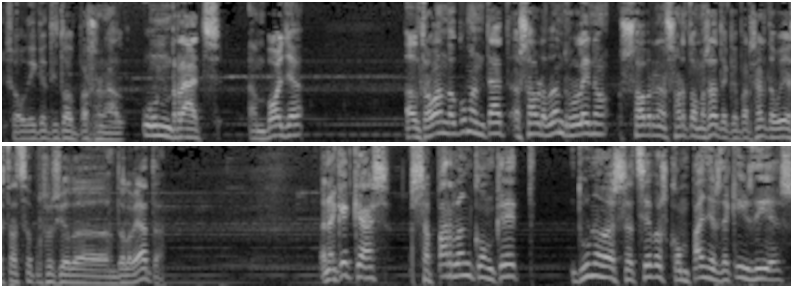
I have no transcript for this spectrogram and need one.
això ho dic a títol personal, un raig amb bolla, el trobant documentat a sobre d'en Roleno sobre una sort Maseta, que per cert avui ha estat la processió de, de la Beata. En aquest cas, se parla en concret d'una de les seves companyes d'aquells dies,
